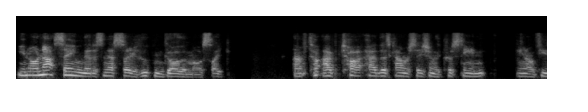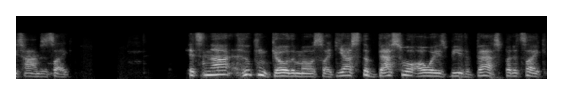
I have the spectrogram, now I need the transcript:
You know not saying that it's necessarily who can go the most. Like i've ta- i've taught had this conversation with christine you know a few times. It's like it's not who can go the most. Like yes the best will always be the best but it's like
